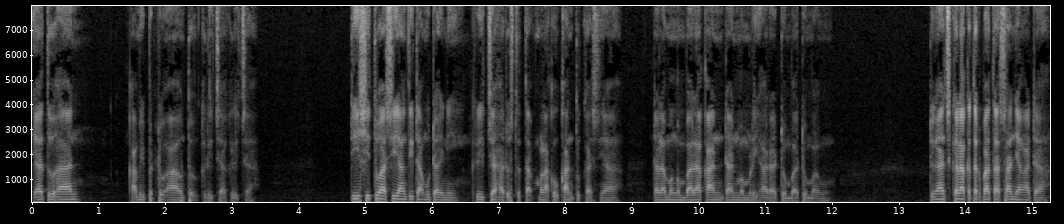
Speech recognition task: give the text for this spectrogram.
Ya Tuhan, kami berdoa untuk gereja-gereja. Di situasi yang tidak mudah ini, gereja harus tetap melakukan tugasnya dalam mengembalakan dan memelihara domba-dombamu. Dengan segala keterbatasan yang ada,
